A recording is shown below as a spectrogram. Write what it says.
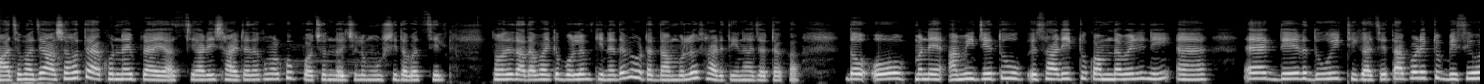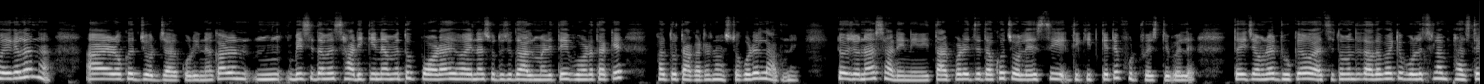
মাঝে মাঝে আসা হতো, এখন নাই, প্রায় আসছি। আর এই শাড়িটা দেখো আমার খুব পছন্দ হয়েছিল, মুর্শিদাবাদ সিল্ক তোমাদের দাদাভাইকে বললাম, কিনে দেবে, ওটার দাম বলল সাড়ে তিন হাজার টাকা। তো ও মানে আমি যেহেতু শাড়ি একটু কম দামেরই নিই এক, দেড়, দুই, ঠিক আছে। তারপর একটু বেশি হয়ে গেলে না, আর ওকে জোর জার করি না। কারণ বেশি দামের শাড়ি কিনে আমি তো পরাই হয় না, শুধু শুধু আলমারিতেই ভরা থাকে, ফালতু টাকাটা নষ্ট করে লাভ নেই। তো ওই জন্য আর শাড়ি নিই তারপরে যে দেখো চলে এসেছি টিকিট কেটে ফুড ফেস্টিভ্যালে। তো এই যে আমরা ঢুকেও আছি, তোমাদের দাদাভাইকে বলেছিলাম ফার্স্টে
